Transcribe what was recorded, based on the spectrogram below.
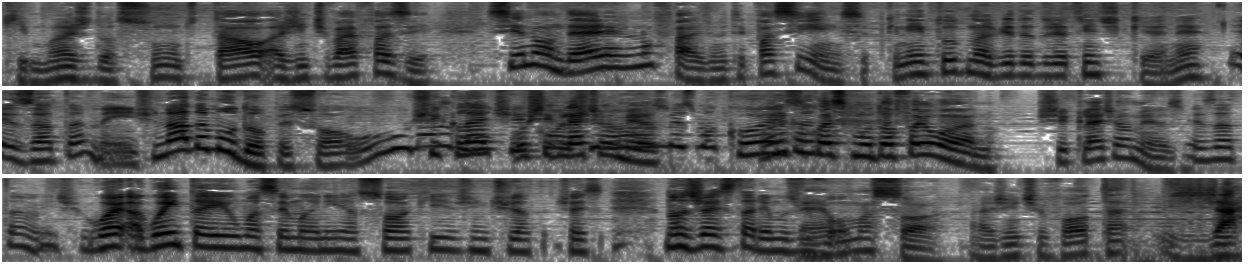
que manje do assunto tal, a gente vai fazer. Se não der, a gente não faz, não tem paciência, porque nem tudo na vida é do jeito que a gente quer, né? Exatamente. Nada mudou, pessoal. O chiclete, o chiclete é o mesmo. a mesma A única coisa. coisa que mudou foi o ano. Chiclete é o mesmo. Exatamente. Agu- Aguenta aí uma semaninha só que a gente já, já nós já estaremos de É volta. uma só. A gente volta já.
